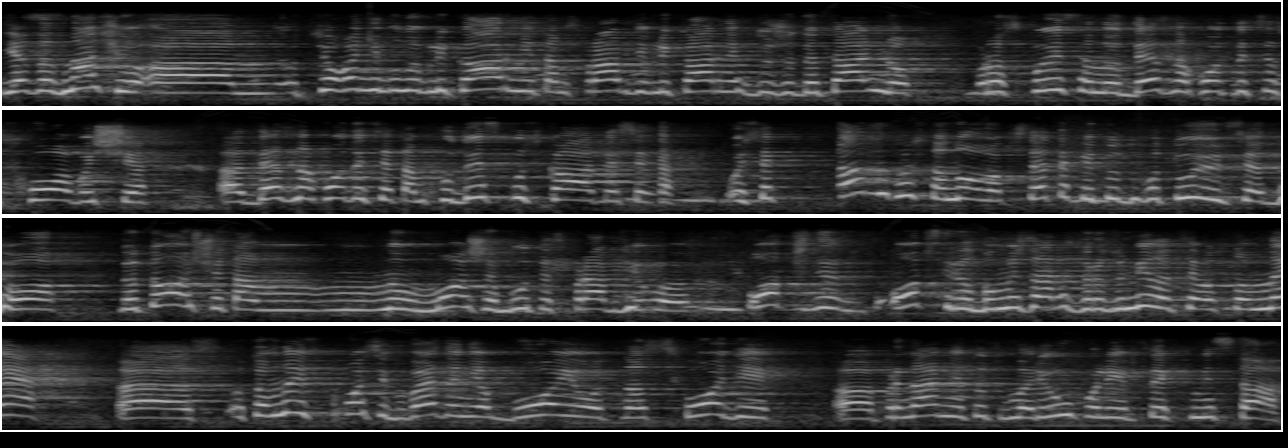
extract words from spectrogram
я зазначу, сьогодні були в лікарні. Там справді в лікарнях дуже детально розписано, де знаходиться сховище, де знаходиться там, куди спускатися. Ось так певних установах все-таки тут готуються до до того, що там ну може бути справді обстріл, обстріл, бо ми зараз зрозуміли, це основне е, основний спосіб ведення бою от на сході, е, принаймні тут в Маріуполі і в цих містах.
